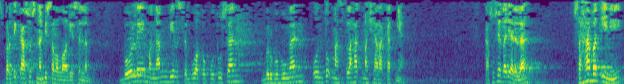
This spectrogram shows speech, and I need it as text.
seperti kasus Nabi Shallallahu Alaihi Wasallam, boleh mengambil sebuah keputusan berhubungan untuk maslahat masyarakatnya. Kasusnya tadi adalah sahabat ini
